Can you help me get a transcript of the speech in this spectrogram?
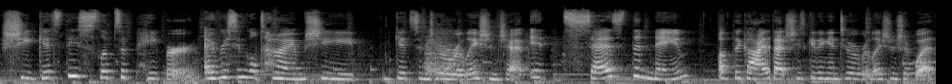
She gets these slips of paper every single time she gets into a relationship. It says the name of the guy that she's getting into a relationship with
